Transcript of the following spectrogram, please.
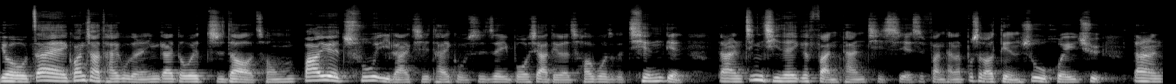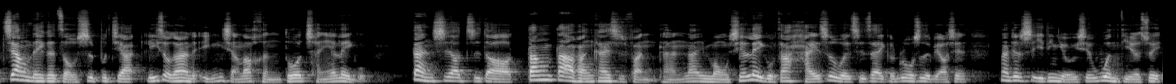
有在观察台股的人，应该都会知道，从八月初以来，其实台股是这一波下跌了超过这个千点。当然，近期的一个反弹，其实也是反弹了不少的点数回去。当然，这样的一个走势不佳，理所当然的影响到很多产业类股。但是要知道，当大盘开始反弹，那某些类股它还是维持在一个弱势的表现，那就是一定有一些问题了。所以，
